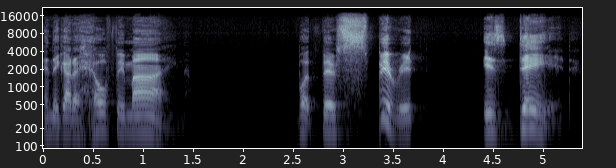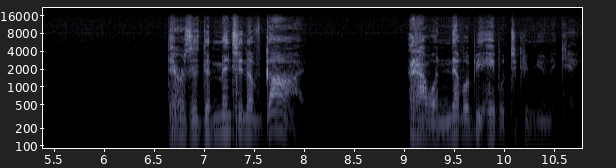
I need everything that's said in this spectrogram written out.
and they got a healthy mind, but their spirit is dead. There is a dimension of God that I will never be able to communicate.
